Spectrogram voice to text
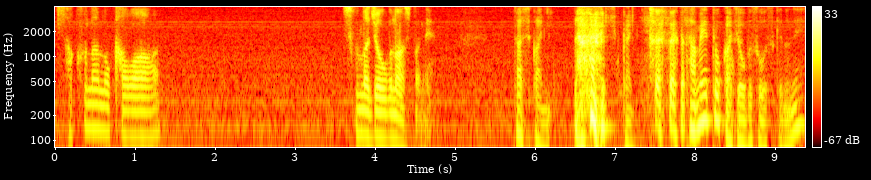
魚の皮、そんな丈夫なんですかね。確かに 確かにサメとか丈夫そうですけどね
